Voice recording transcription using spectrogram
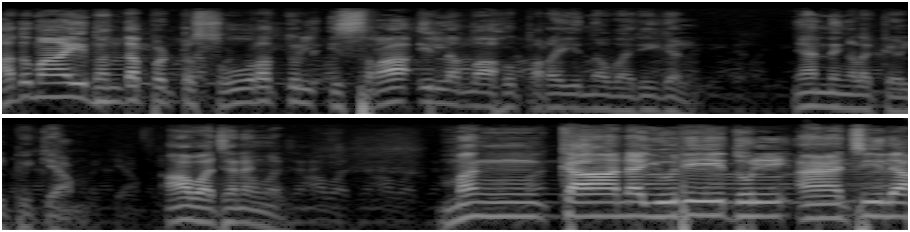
അതുമായി ബന്ധപ്പെട്ട് സൂറത്തുൽ ഇസ്രായിൽ അള്ളാഹു പറയുന്ന വരികൾ ഞാൻ നിങ്ങളെ കേൾപ്പിക്കാം. ആ വചനങ്ങൾ. മങ്കാന യുരീദുൽ ആജില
